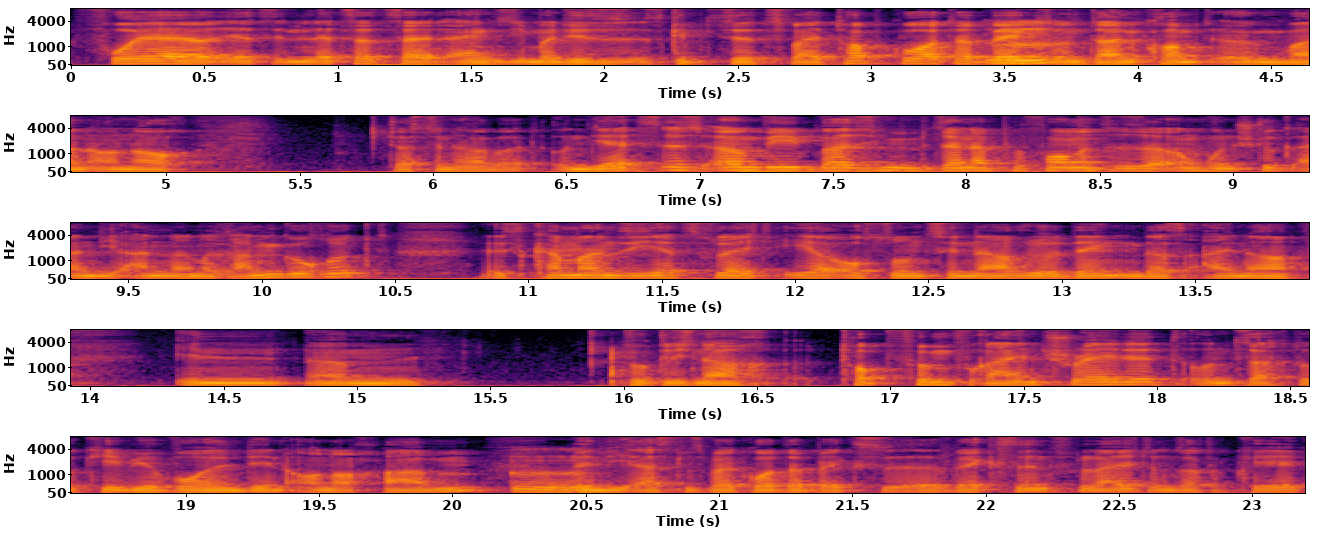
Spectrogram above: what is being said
vorher jetzt in letzter Zeit eigentlich immer dieses, es gibt diese zwei Top-Quarterbacks und dann kommt irgendwann auch noch Justin Herbert. Und jetzt ist irgendwie, weiß ich, mit seiner Performance ist er irgendwo ein Stück an die anderen rangerückt. Es kann man sich jetzt vielleicht eher auch so ein Szenario denken, dass einer in ähm, wirklich nach Top 5 reintradet und sagt, okay, wir wollen den auch noch haben, wenn die ersten zwei Quarterbacks äh, weg sind vielleicht und sagt, okay,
